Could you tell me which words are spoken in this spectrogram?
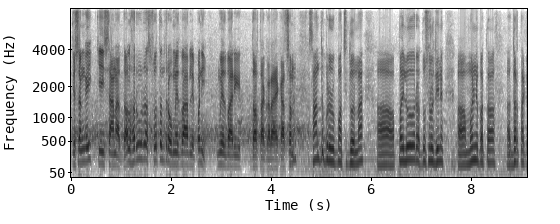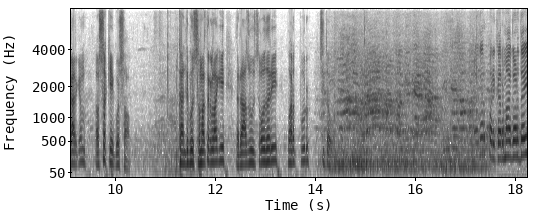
त्योसँगै केही साना दलहरू र स्वतन्त्र उम्मेदवारले पनि उम्मेदवारी दर्ता गराएका छन्। शान्तपूर्ण रूपमा चितवनमा पहिलो र दोस्रो दिन मनोपत्र दर्ता कार्यक्रम सकिएको छ। कान्तिपुर समाचारको लागि राजु चौधरी भरतपुर चितवन। परिक्रमा गर्दै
